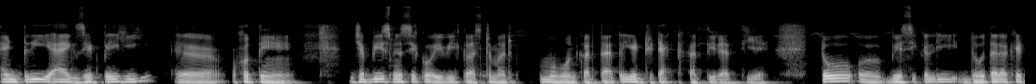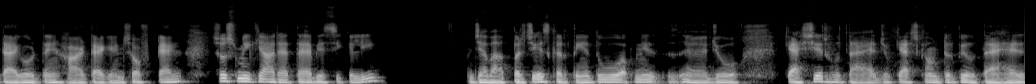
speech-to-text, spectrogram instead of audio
एंट्री या एग्ज़िट पे ही होते हैं। जब भी इसमें से कोई भी कस्टमर मूव ऑन करता है तो ये डिटेक्ट करती रहती है। तो बेसिकली दो तरह के टैग होते हैं hard tag and soft tag so उसमें क्या रहता है बेसिकली जब आप परचेज़ करते हैं तो वो अपने जो कैशियर होता है, जो कैश काउंटर पे होता है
